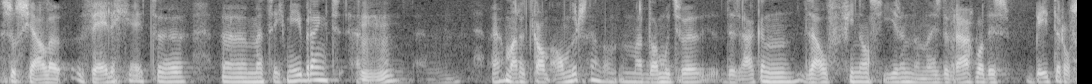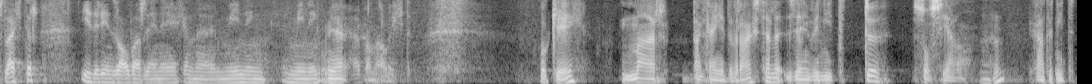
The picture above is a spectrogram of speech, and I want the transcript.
sociale veiligheid uh, uh, met zich meebrengt. En, mm -hmm. en, ja, maar het kan anders. Hè. Dan, maar dan moeten we de zaken zelf financieren. En dan is de vraag, wat is beter of slechter? Iedereen zal daar zijn eigen uh, mening, mening over ja. hebben, allicht. Oké, okay, maar dan kan je de vraag stellen, zijn we niet te sociaal? Mm -hmm. Gaat er niet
